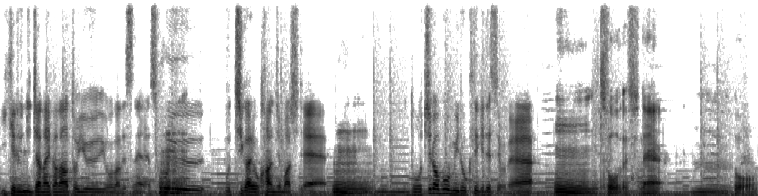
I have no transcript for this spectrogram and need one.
うんいけるんじゃないかなというようなですねそういう違いを感じまして、うん。うんどちらも魅力的ですよね。うん。そうですね。うん、そう。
